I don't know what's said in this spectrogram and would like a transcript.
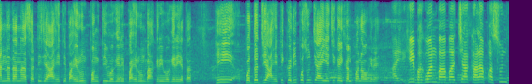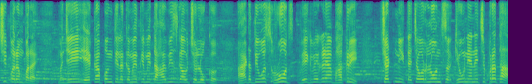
अन्नदानासाठी जे आहे ते बाहेरून पंक्ती वगैरे बाहेरून भाकरी वगैरे येतात. ही पद्धत जी आहे ती कधीपासूनची आहे याची काही कल्पना वगैरे आहे? आहे. ही भगवान बाबाच्या काळापासूनची परंपरा आहे. म्हणजे एका पंक्तीला कमीत कमी दहा वीस गावचे लोक आठ दिवस रोज वेगवेगळ्या भाकरी चटणी त्याच्यावर लोणचं घेऊन येण्याची प्रथा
